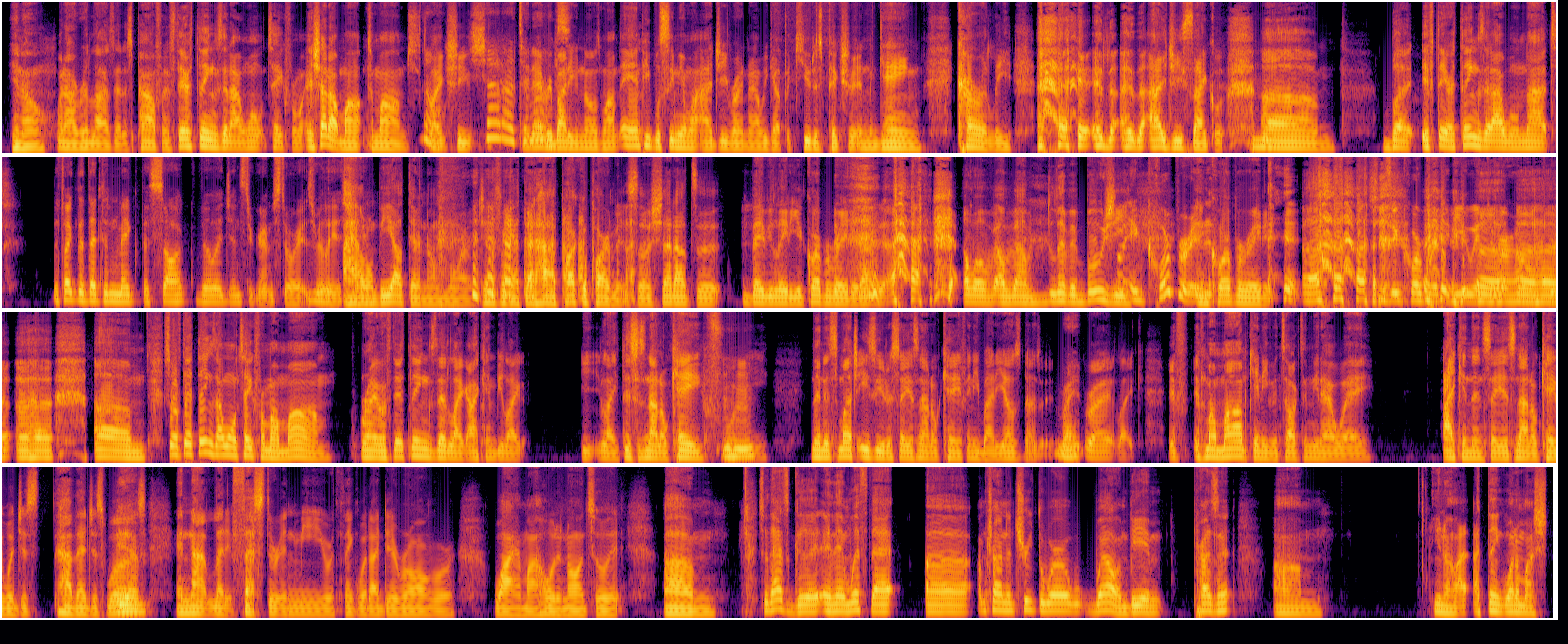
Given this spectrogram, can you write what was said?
you know when I realize that is powerful. If there are things that I won't take from, and shout out mom to moms, Oh, like she. Shout out to And moms. everybody who knows mom, and people see me on my IG right now. We got the cutest picture in the game currently in, the, in the IG cycle. Mhm. Um, but if there are things that I will not, the fact that that didn't make the Sauk Village Instagram story is really a I shame. don't be out there no more. Jennifer got that Hyde Park apartment, so shout out to Baby Lady Incorporated. I, am living bougie. Incorporated. Incorporated. She's incorporated you into her home. Uh-huh, uh-huh. Um, so if there are things I won't take from my mom, right, or if there are things that like I can be like, like this is not okay for Mhm. me, then it's much easier to say it's not okay if anybody else does it. right. right? Like if if my mom can't even talk to me that way, I can then say it's not okay with just how that just was, and not let it fester in me or think what I did wrong or why am I holding on to it. Um, so that's good. And then with that, uh, I'm trying to treat the world well and being present. Um, you know, I, I think one of my sh-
